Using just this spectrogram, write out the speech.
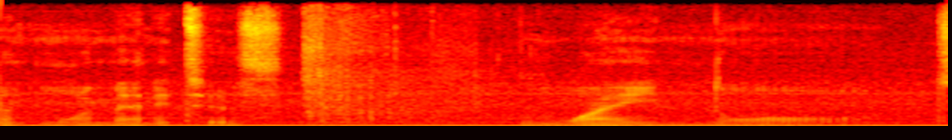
and more amenities. Why not?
